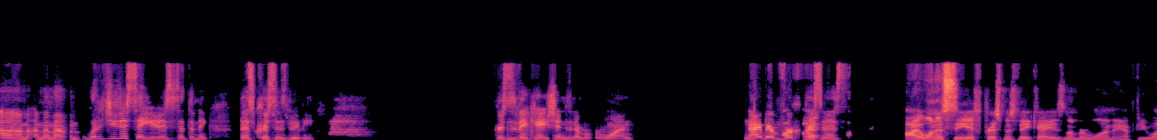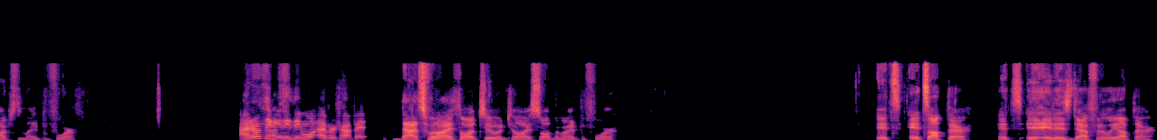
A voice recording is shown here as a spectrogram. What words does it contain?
um, um, um, um what did you just say? You just said something. Best Christmas movie. Christmas Vacation is number one. Nightmare Before I- Christmas. I want to see if Christmas Vacay is number one after you watch the night before. I don't think that's- anything will ever top it. That's what I thought too until I saw the night before. It's it's up there. It's it, it is definitely up there.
